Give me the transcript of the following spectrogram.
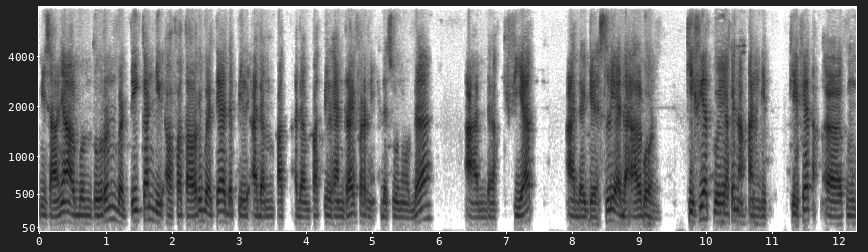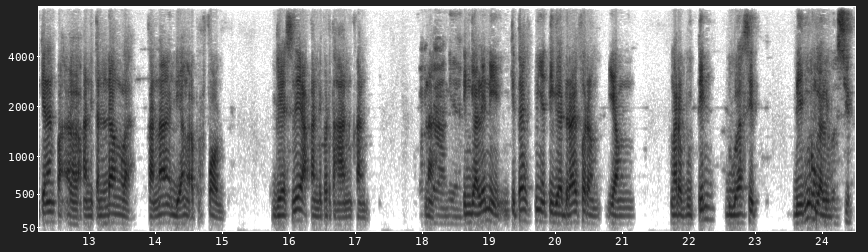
Misalnya Albon turun, berarti kan di Alfa Tauri berarti ada pilih ada empat ada empat pilihan driver nih. Ada Sunoda, ada Kvyat, ada Gasly, ada Albon. Kvyat gue yakin akan di Kvyat eh, kemungkinan eh, akan ditendang lah karena dia nggak perform. Gasly akan dipertahankan. Nah, Kan, ya. Tinggal ini kita punya tiga driver yang ngerebutin dua seat. Bingung lu? Bullshit.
